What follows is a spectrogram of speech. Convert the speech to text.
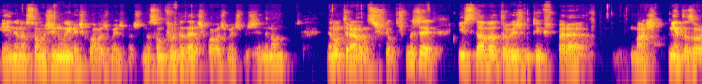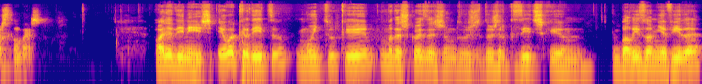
E ainda não são genuínas com elas mesmas, não são verdadeiras com elas mesmas, ainda não, ainda não tiraram esses filtros. Mas é, isso dava outra vez motivos para mais 500 horas de conversa. Olha, Diniz, eu acredito muito que uma das coisas, um dos, dos requisitos que, que balizam a minha vida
